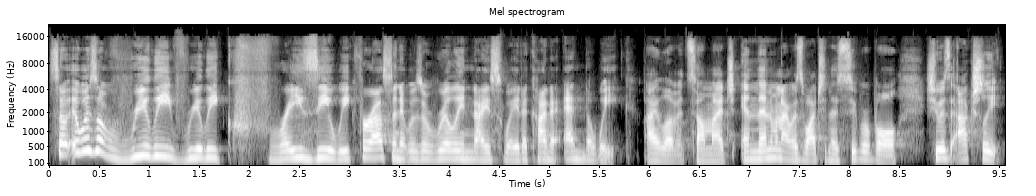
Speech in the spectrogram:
So it was a really, really crazy week for us. And it was a really nice way to kind of end the week. I love it so much. And then when I was watching the Super Bowl, she was actually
